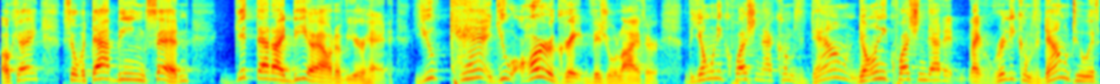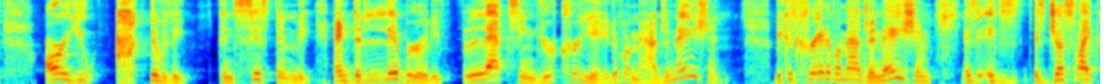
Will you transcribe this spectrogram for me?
Okay? So, with that being said, get that idea out of your head. You can't. you are a great visualizer. The only question that comes down, the only question that it like really comes down to is are you actively, consistently, and deliberately flexing your creative imagination. Because creative imagination is, is, is just like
